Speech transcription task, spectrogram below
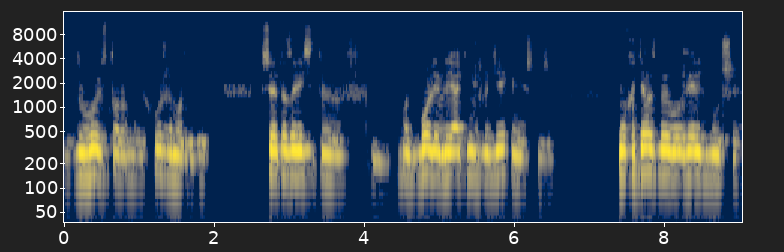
в другую сторону и хуже может быть. Все это зависит э, от более влиятельных людей, конечно же. Но хотелось бы верить в лучшее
